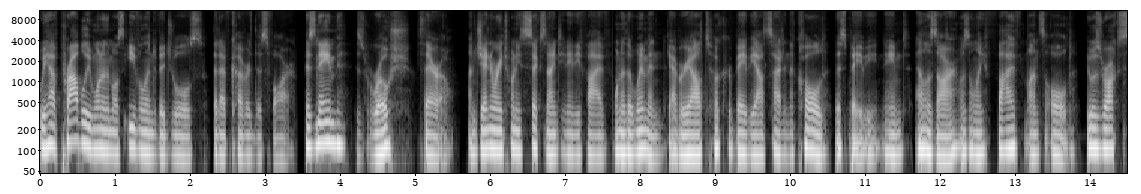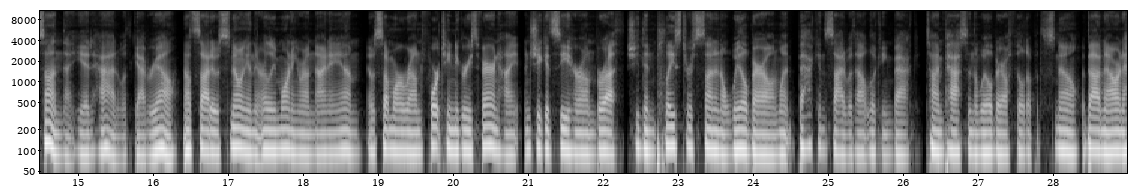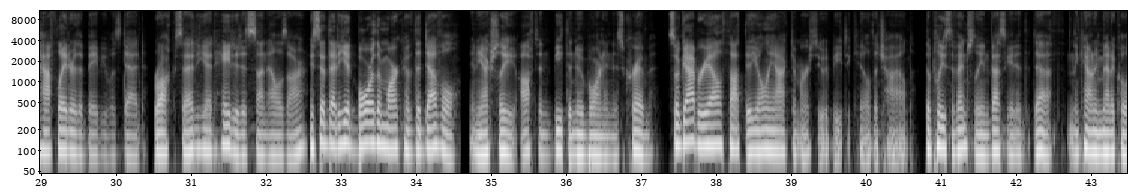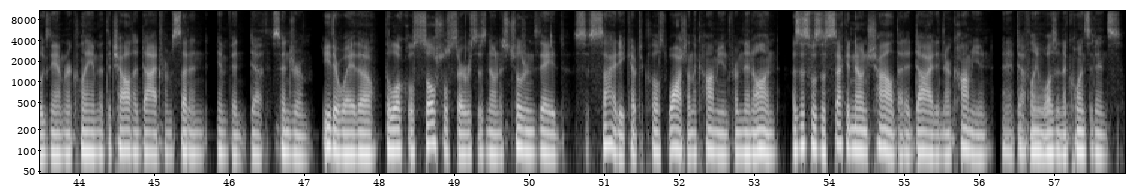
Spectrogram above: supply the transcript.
we have probably one of the most evil individuals that I've covered this far. His name is Roch Thériault. On January 26, 1985, one of the women, Gabrielle, took her baby outside in the cold. This baby, named Elazar, was only five months old. He was Roch's son that he had had with Gabrielle. Outside, it was snowing in the early morning around 9 a.m. It was somewhere around 14 degrees Fahrenheit, and she could see her own breath. She then placed her son in a wheelbarrow and went back inside without looking back. Time passed and the wheelbarrow filled up with snow. About an hour and a half later, the baby was dead. Rock said he had hated his son Elazar. He said that he had bore the mark of the devil, and he actually often beat the newborn in his crib. So Gabrielle thought the only act of mercy would be to kill the child. The police eventually investigated the death, and the county medical examiner claimed that the child had died from sudden infant death syndrome. Either way, though, the local social services known as Children's Aid Society kept a close watch on the commune from then on, as this was the second known child that had died in their commune, and it definitely wasn't a coincidence.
